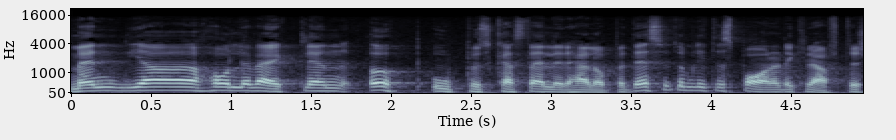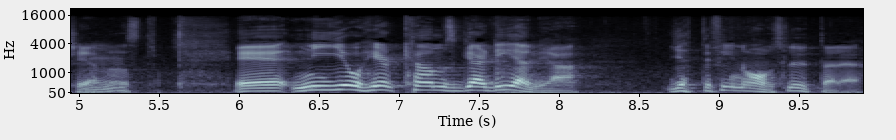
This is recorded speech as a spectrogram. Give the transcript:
Men jag håller verkligen upp Opus Castell i det här loppet. Dessutom lite sparade krafter senast. Eh, nio, Here Comes Gardenia. Jättefin avslutare.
